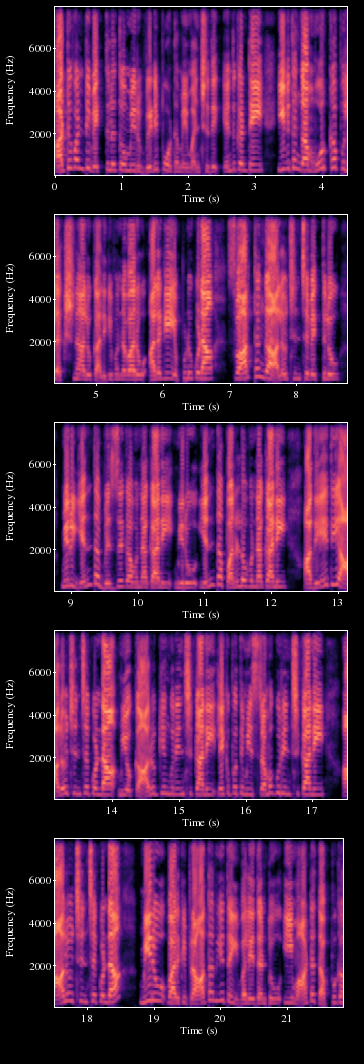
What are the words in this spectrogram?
అటువంటి వ్యక్తులతో మీరు విడిపోవటమే మంచిది. ఎందుకంటే ఈ విధంగా మూర్ఖపు లక్షణాలు కలిగి ఉన్నవారు అలాగే ఎప్పుడు కూడా స్వార్థంగా ఆలోచించే వ్యక్తులు మీరు ఎంత బిజీగా ఉన్నా కానీ మీరు ఎంత పనిలో ఉన్నా కానీ అదేది ఆలోచించకుండా మీ యొక్క ఆరోగ్యం గురించి కానీ లేకపోతే మీ శ్రమ గురించి కానీ ఆలోచించకుండా మీరు వారికి ప్రాధాన్యత ఇవ్వలేదంటూ ఈ మాట తప్పుగా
